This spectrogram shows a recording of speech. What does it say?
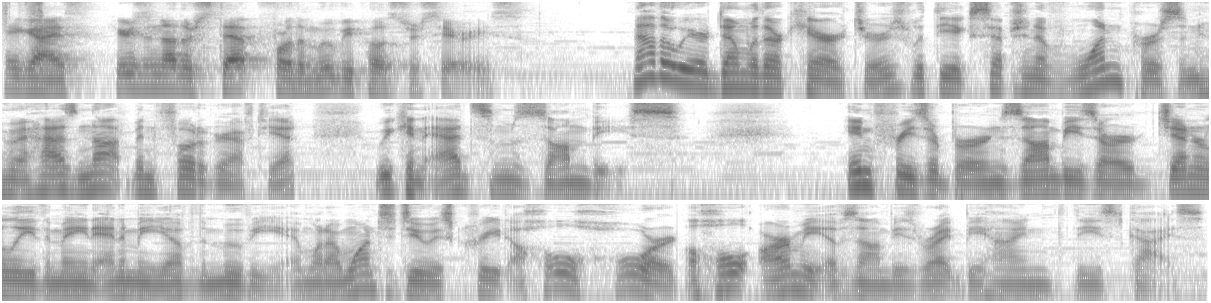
Hey guys, here's another step for the movie poster series. Now that we are done with our characters, with the exception of one person who has not been photographed yet, we can add some zombies. In Freezer Burn, zombies are generally the main enemy of the movie, and what I want to do is create a whole horde, a whole army of zombies right behind these guys.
